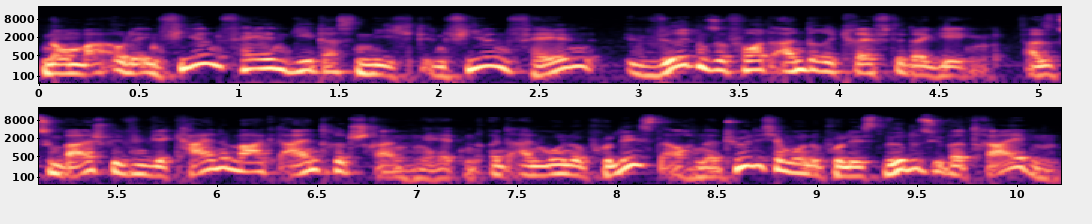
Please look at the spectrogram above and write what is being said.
Normal, oder in vielen Fällen geht das nicht. In vielen Fällen wirken sofort andere Kräfte dagegen. Also zum Beispiel, wenn wir keine Markteintrittsschranken hätten und ein Monopolist, auch ein natürlicher Monopolist, würde es übertreiben,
